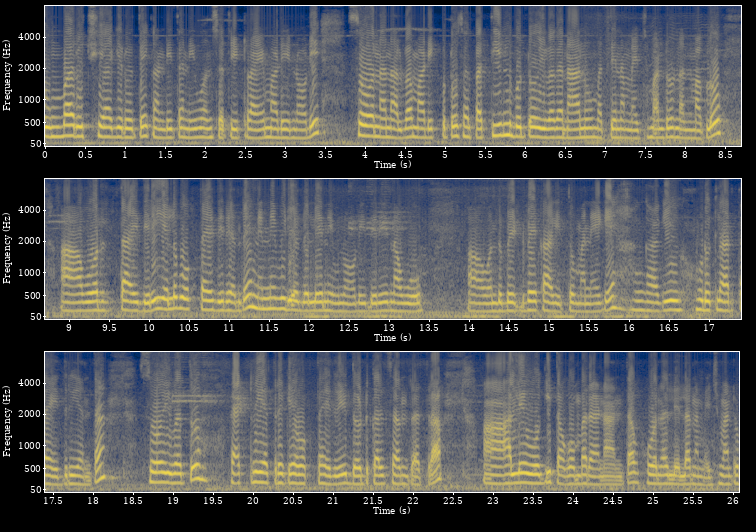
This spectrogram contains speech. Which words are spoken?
ತುಂಬ ರುಚಿಯಾಗಿರುತ್ತೆ. ಖಂಡಿತ ನೀವು ಒಂದ್ಸತಿ ಟ್ರೈ ಮಾಡಿ ನೋಡಿ. ಸೊ ನಾನು ಹಲ್ವಾ ಮಾಡಿಟ್ಬಿಟ್ಟು ಸ್ವಲ್ಪ ತಿಂದ್ಬಿಟ್ಟು ಇವಾಗ ನಾನು ಮತ್ತು ನಮ್ಮ ಯಜಮಾನ್ರು ನನ್ನ ಮಗಳು ಹೊರ್ತಾ ಇದ್ದೀರಿ. ಎಲ್ಲಿಗೆ ಹೋಗ್ತಾ ಇದ್ದೀರಿ ಅಂದರೆ ನಿನ್ನೆ ವಿಡಿಯೋದಲ್ಲೇ ನೀವು ನೋಡಿದ್ದೀರಿ. ನಾವು ಒಂದು ಬೆಡ್ ಬೇಕಾಗಿತ್ತು ಮನೆಗೆ. ಹಾಗಾಗಿ ಹುಡುಕ್ಲಾಡ್ತಾ ಇದ್ರಿ ಅಂತ. ಸೊ ಇವತ್ತು ಫ್ಯಾಕ್ಟ್ರಿ ಹತ್ರಕ್ಕೆ ಹೋಗ್ತಾ ಇದ್ವಿ. ದೊಡ್ಡ ಕಲ್ಸಂದ್ರ ಹತ್ರ. ಅಲ್ಲೇ ಹೋಗಿ ತೊಗೊಂಬರೋಣ ಅಂತ ಫೋನಲ್ಲೆಲ್ಲ ನಮ್ಮ ಯಜಮಾನ್ರು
